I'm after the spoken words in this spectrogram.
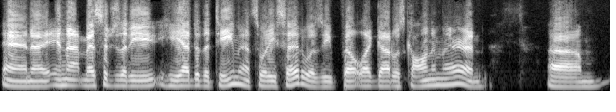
and uh, in that message that he he had to the team, that's what he said was he felt like God was calling him there, and um,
